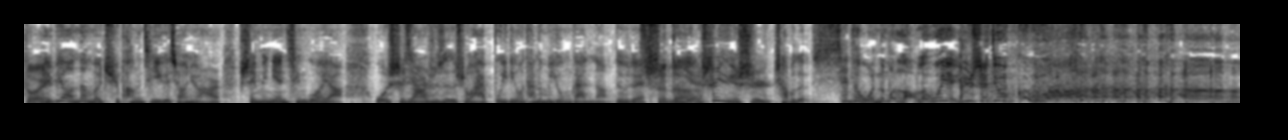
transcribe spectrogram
对没必要那么去抨击一个小女孩。谁没年轻过呀？我十几二十岁的时候还不一定有她那么勇敢呢，对不对？是的也是遇事差不多。现在我那么老了，我也遇事就哭啊。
